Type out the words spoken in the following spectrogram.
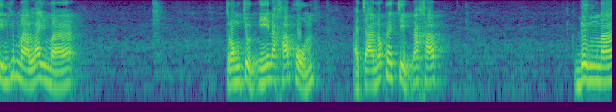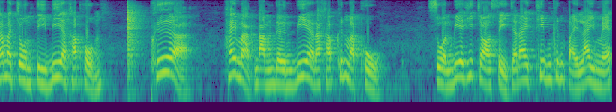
กินขึ้นมาไล่ม้า ตรงจุดนี้นะครับผมอาจารย์นกกระจิบนะครับ ดึงม้ามาโจมตีเบี้ยครับผม เพื่อให้หมากดำเดินเบี้ยนะครับขึ้นมาผูก ส่วนเบี้ยที่จอสี่จะได้ทิ่มขึ้นไปไล่เม็ด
